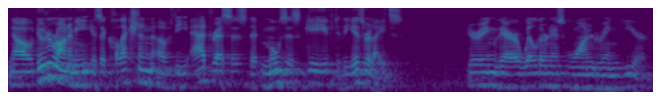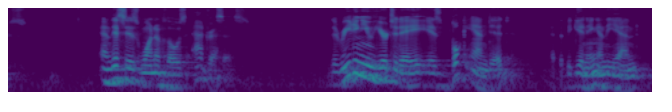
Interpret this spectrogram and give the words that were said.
Now, Deuteronomy is a collection of the addresses that Moses gave to the Israelites during their wilderness wandering years. And this is one of those addresses. The reading you hear today is bookended at the beginning and the end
